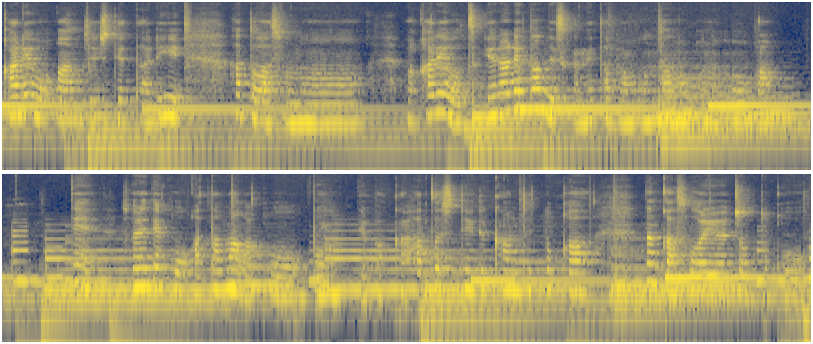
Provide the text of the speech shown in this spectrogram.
別れを暗示してたりあとはその別れを告げられたんですかね多分女の子の方が。でそれでこう頭がこうボンって爆発している感じとかなんかそういうちょっとこう、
